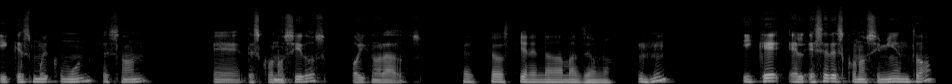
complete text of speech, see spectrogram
y que es muy común que son, eh, desconocidos o ignorados. Casi todos tienen nada más de uno. Ujú. Y que el ese desconocimiento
